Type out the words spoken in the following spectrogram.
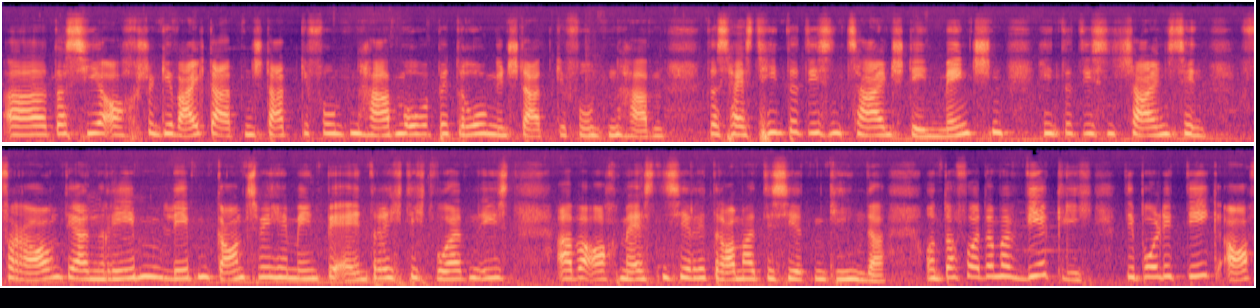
äh, dass hier auch schon Gewalttaten stattgefunden haben oder Bedrohungen stattgefunden haben. Das heißt, hinter diesen Zahlen stehen Menschen, hinter diesen Zahlen sind Frauen, deren Leben, ganz vehement beeinträchtigt worden ist, aber auch meistens ihre traumatisierten Kinder. Und da fordern wir wirklich die Politik auf,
